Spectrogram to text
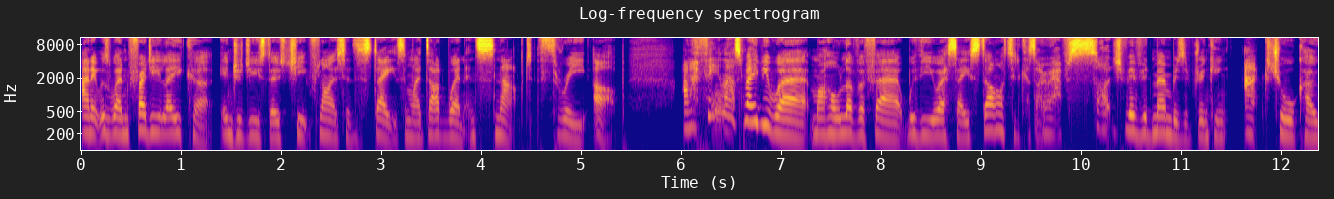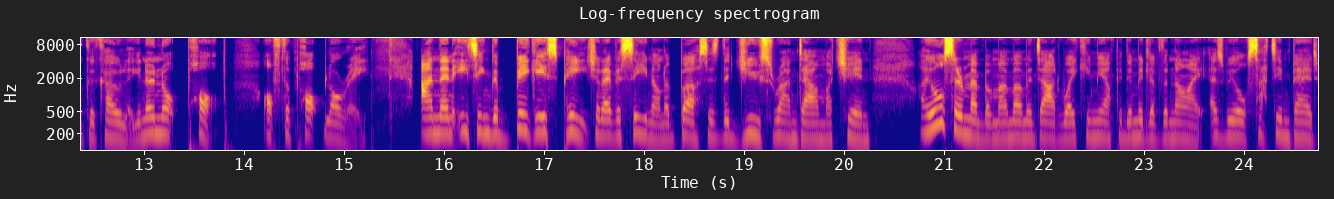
and it was when Freddie Laker introduced those cheap flights to the States, and my dad went and snapped three up. And I think that's maybe where my whole love affair with the USA started because I have such vivid memories of drinking actual Coca Cola, you know, not pop off the pop lorry, and then eating the biggest peach I'd ever seen on a bus as the juice ran down my chin. I also remember my mum and dad waking me up in the middle of the night as we all sat in bed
